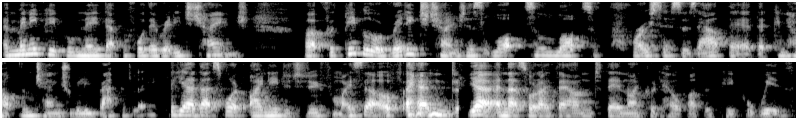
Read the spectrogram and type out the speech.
And many people need that before they're ready to change. But for people who are ready to change, there's lots and lots of processes out there that can help them change really rapidly. But yeah, that's what I needed to do for myself. And yeah, and that's what I found then I could help other people with.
